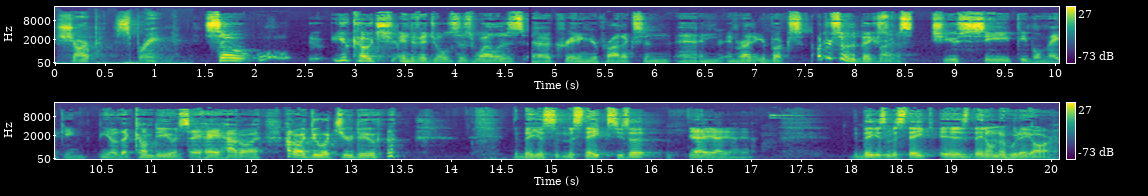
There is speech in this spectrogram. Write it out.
sharpspring. So you coach individuals as well as uh, creating your products and, and, and writing your books. What are some of the biggest right. mistakes you see people making? You know, that come to you and say, "Hey, how do I how do I do what you do?" the biggest mistakes you said? Yeah, yeah, yeah, yeah. The biggest mistake is they don't know who they are.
